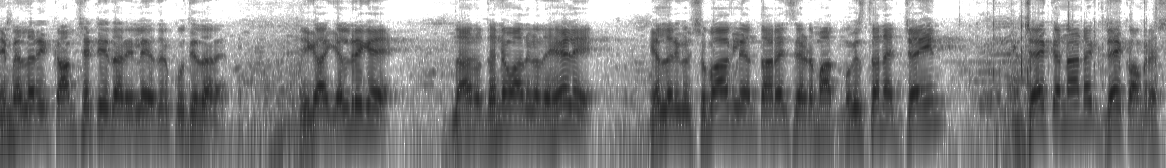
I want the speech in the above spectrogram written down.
ನಿಮ್ಮೆಲ್ಲರಿಗೆ ಕಾಮಶೆಟ್ಟಿ ಇದ್ದಾರೆ, ಇಲ್ಲೇ ಎದುರು ಕೂತಿದ್ದಾರೆ. ಈಗ ಎಲ್ಲರಿಗೆ ನಾನು ಧನ್ಯವಾದಗಳನ್ನು ಹೇಳಿ ಎಲ್ಲರಿಗೂ ಶುಭ ಆಗಲಿ ಅಂತ ಹಾರೈಸಿ ಎರಡು ಮಾತು ಮುಗಿಸ್ತಾನೆ. ಜೈ ಹಿಂದ್. ಜೈ ಕರ್ನಾಟಕ ಜೈ ಕಾಂಗ್ರೆಸ್.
